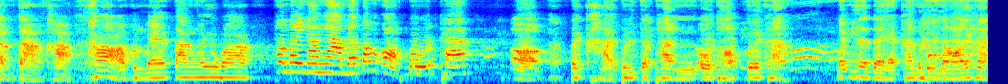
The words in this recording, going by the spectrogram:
ต่างๆค่ะค่ะเอาคุณแม่ตั้งให้ว่าทำไมนางงามแล้วต้องออกบูธคะ เอ่อไปขายผลิตภัณฑ์โอท็อปด้วยค่ะ ไม่มีจะแดกค่ะเงินเดือนน้อยค่ะ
